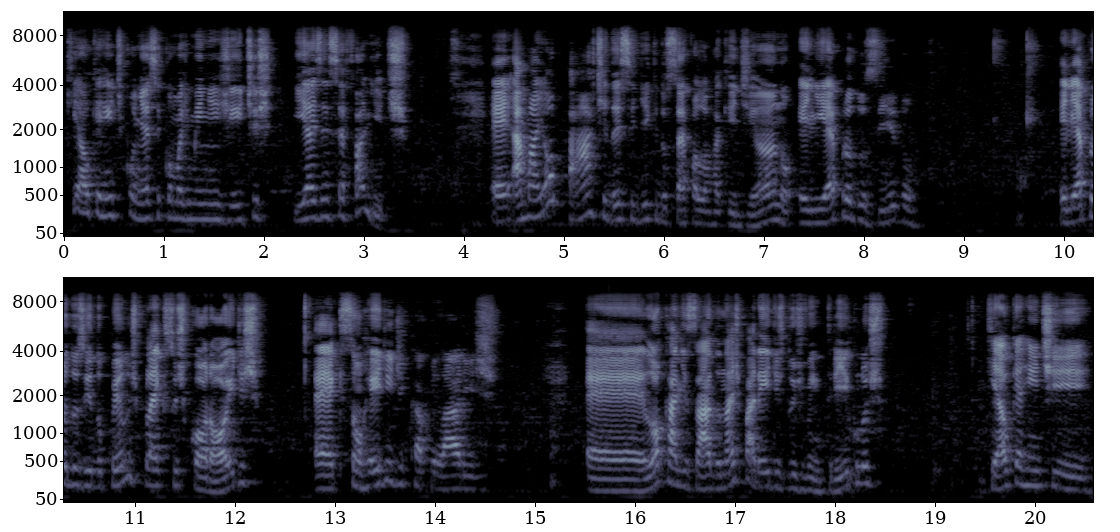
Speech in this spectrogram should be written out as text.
que é o que a gente conhece como as meningites e as encefalites. É, a maior parte desse líquido cefalorraquidiano ele é produzido ele é produzido pelos plexos coroides, é, que são redes de capilares é, localizados nas paredes dos ventrículos, que é o que a gente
